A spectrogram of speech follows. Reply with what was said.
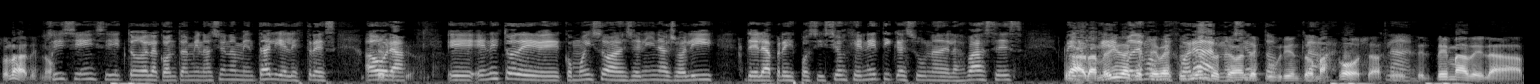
solares, ¿no? Sí, sí, sí, toda la contaminación ambiental y el estrés. Ahora, eh, en esto de, como hizo Angelina Jolie, de la predisposición genética es una de las bases. Claro, a medida que se va estudiando se van descubriendo más cosas. Este, el tema de la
